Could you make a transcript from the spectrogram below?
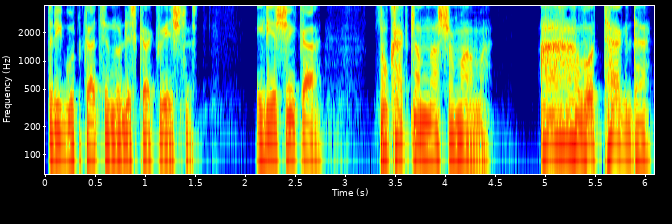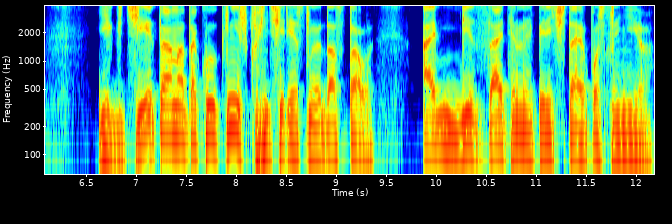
Три гудка тянулись как вечность. «Ирешенька, ну как там наша мама?» «А, вот так да. И где это она такую книжку интересную достала? Обязательно перечитаю после нее».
